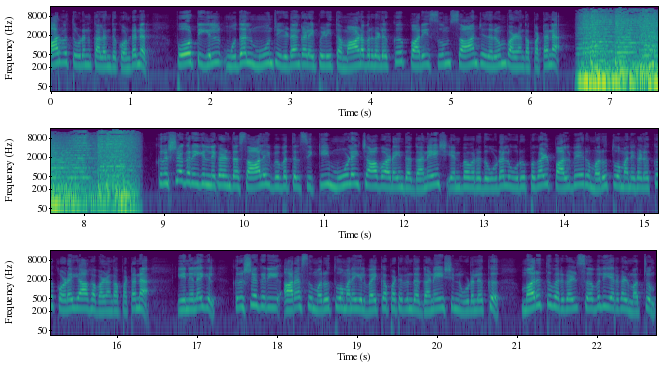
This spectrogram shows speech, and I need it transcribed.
ஆர்வத்துடன் கலந்து கொண்டனர். போட்டியில் முதல் மூன்று இடங்களை பிடித்த மாணவர்களுக்கு பரிசும் சான்றிதழும் வழங்கப்பட்டன. கிருஷ்ணகிரியில் நிகழ்ந்த சாலை விபத்தில் சிக்கி மூளைச்சாவு அடைந்த கணேஷ் என்பவரது உடல் உறுப்புகள் பல்வேறு மருத்துவமனைகளுக்கு கொடையாக வழங்கப்பட்டன. இந்நிலையில் கிருஷ்ணகிரி அரசு மருத்துவமனையில் வைக்கப்பட்டிருந்த கணேஷின் உடலுக்கு மருத்துவர்கள் செவிலியர்கள் மற்றும்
